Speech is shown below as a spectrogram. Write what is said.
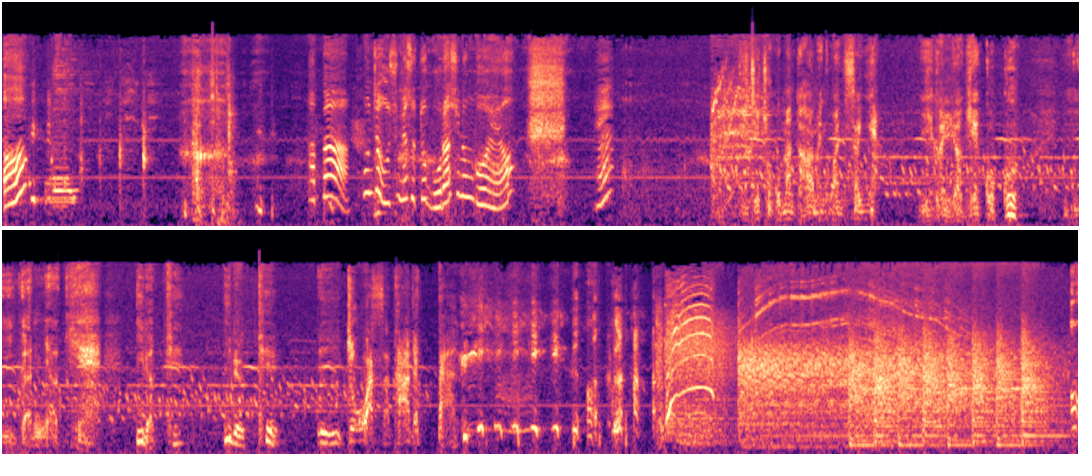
어? 아빠, 혼자 웃으면서 또 뭘 하시는 거예요? 에? 이제 조금만 더 하면 완성이야 이걸 여기에 꽂고 이건 여기에 이렇게 이렇게 이, 좋았어 다 됐다 어,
